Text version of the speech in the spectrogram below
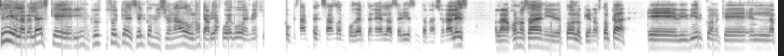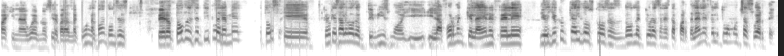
Sí, la realidad es que incluso hay que decir el comisionado, ¿no? Que habría juego en México, que están pensando en poder tener las series internacionales. A lo mejor no saben ni de todo lo que nos toca eh, vivir con que la página web no sirve para las vacunas, ¿no? Entonces, pero todo este tipo de elementos eh, creo que es algo de optimismo y, y, la forma en que la NFL, digo, yo creo que hay dos cosas, dos lecturas en esta parte. La NFL tuvo mucha suerte.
